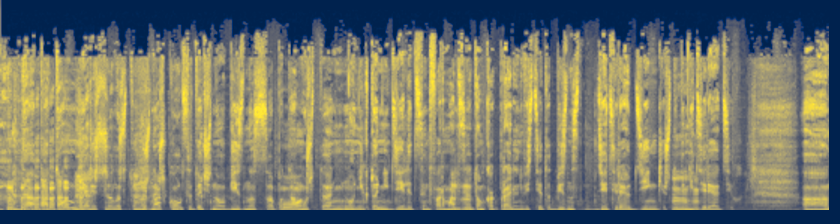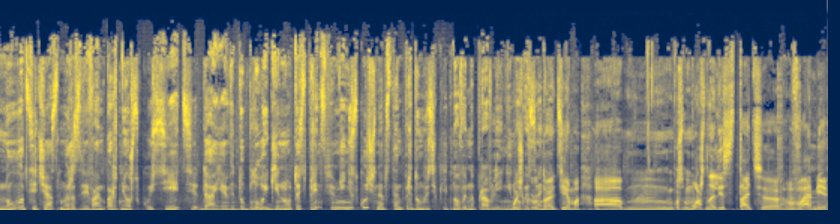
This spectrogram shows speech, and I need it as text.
Да, потом я решила, что нужна школа цветочного бизнеса, потому О. что ну, никто не делится информацией Мгм. о том, как правильно вести этот бизнес, где теряют деньги, чтобы не Мгм. терять их. А, ну вот сейчас мы развиваем партнерскую сеть. Да, я веду блоги. Ну, то есть, в принципе, мне не скучно, я постоянно придумываю какие-то новые направления, Очень новые крутая занятия. тема. А можно ли стать э, вами,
